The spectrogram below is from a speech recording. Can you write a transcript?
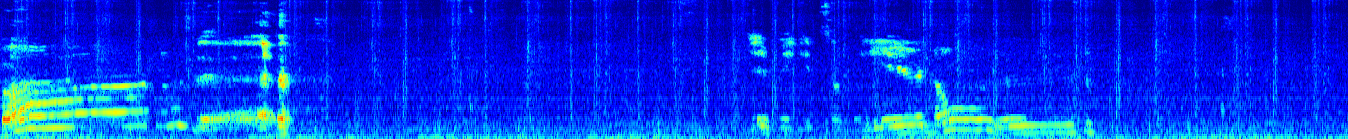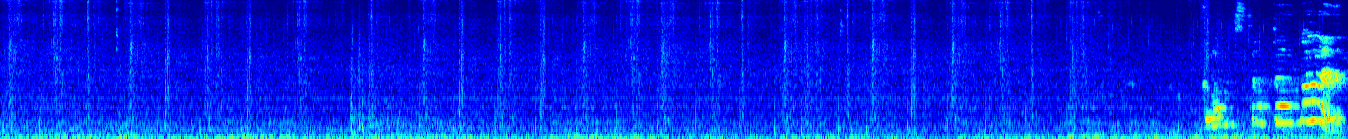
fuck was that? It making some all the stuff down there.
